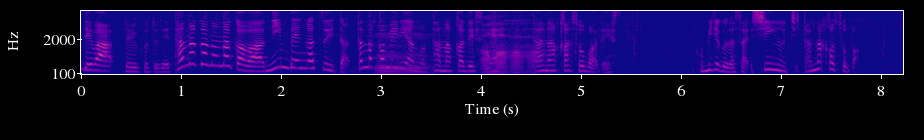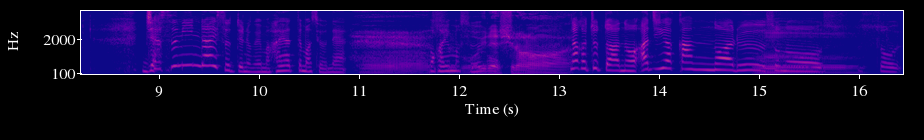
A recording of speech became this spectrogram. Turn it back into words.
ではということで田中の中は人弁がついた。田中メディアンの田中ですね。田中そばですこれ見てください。新内田中そば。ジャスミンライスっていうのが今流行ってますよね。わかります？すごいね知らない。なんかちょっとあのアジア感のあるそのうん。そう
